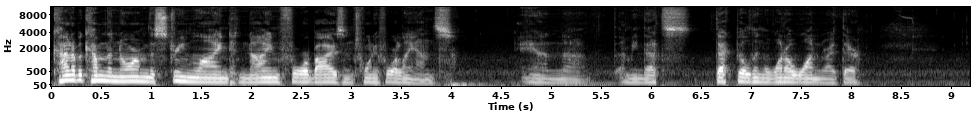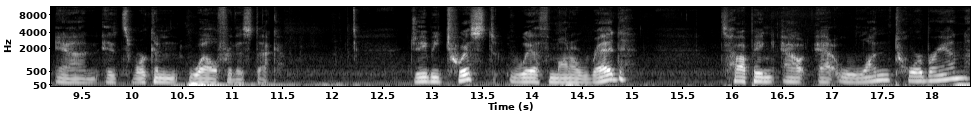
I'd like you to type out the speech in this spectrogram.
kind of become the norm, the streamlined 9 4 buys and 24 lands. And uh, I mean, that's deck building 101 right there and it's working well for this deck. JB Twist with mono red, topping out at one Torbran.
